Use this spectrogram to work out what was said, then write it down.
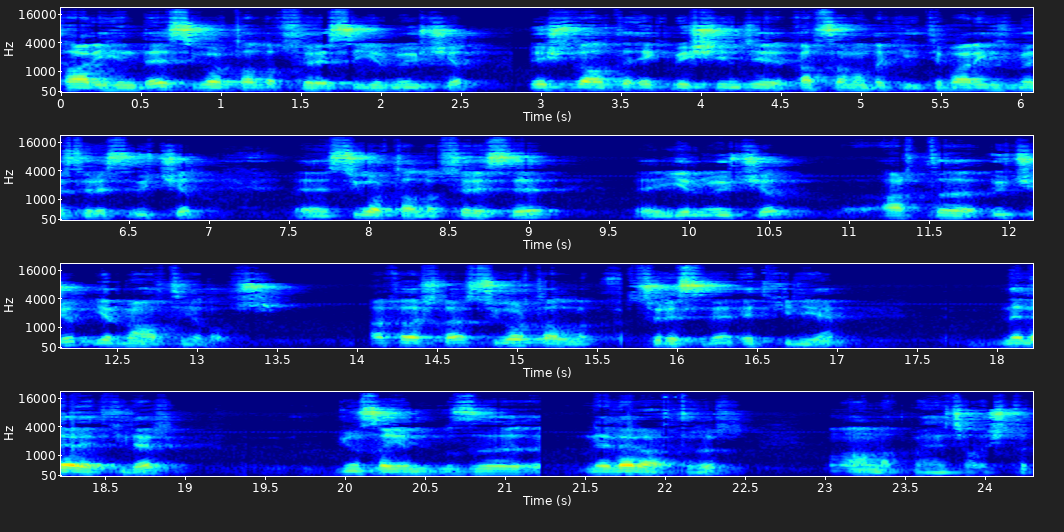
tarihinde sigortalılık süresi 23 yıl 506 ek 5. kapsamındaki itibari hizmet süresi 3 yıl e, sigortalılık süresi e, 23 yıl artı 3 yıl 26 yıl olur. Arkadaşlar sigortalılık süresini etkileyen neler etkiler? Gün sayımızı neler artırır? Onu anlatmaya çalıştık.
